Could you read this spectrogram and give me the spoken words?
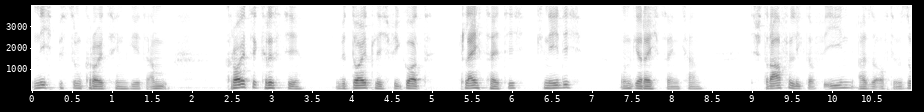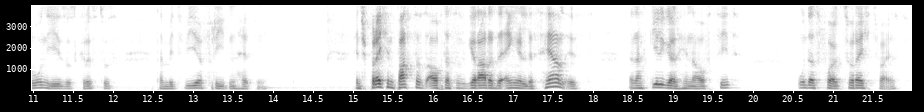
nicht bis zum Kreuz hingeht? Am Kreuze Christi wird deutlich, wie Gott gleichzeitig gnädig und gerecht sein kann. Die Strafe liegt auf ihn, also auf dem Sohn Jesus Christus, damit wir Frieden hätten. Entsprechend passt das auch, dass es gerade der Engel des Herrn ist, der nach Gilgal hinaufzieht und das Volk zurechtweist.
